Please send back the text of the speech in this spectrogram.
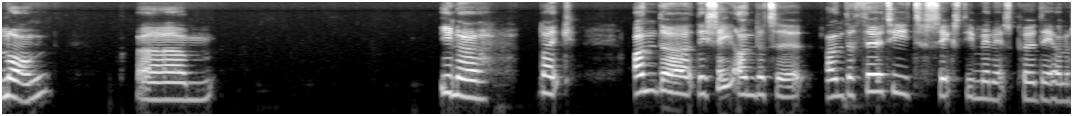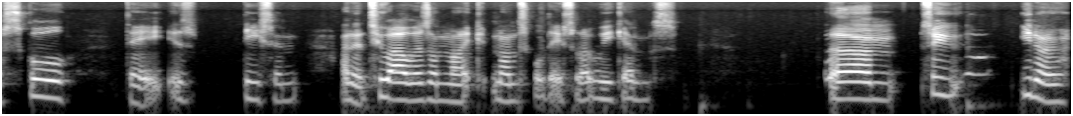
long, um, you know, like under they say under to under 30 to 60 minutes per day on a school day is decent. And then two hours on like non-school days so like weekends. Um so you know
